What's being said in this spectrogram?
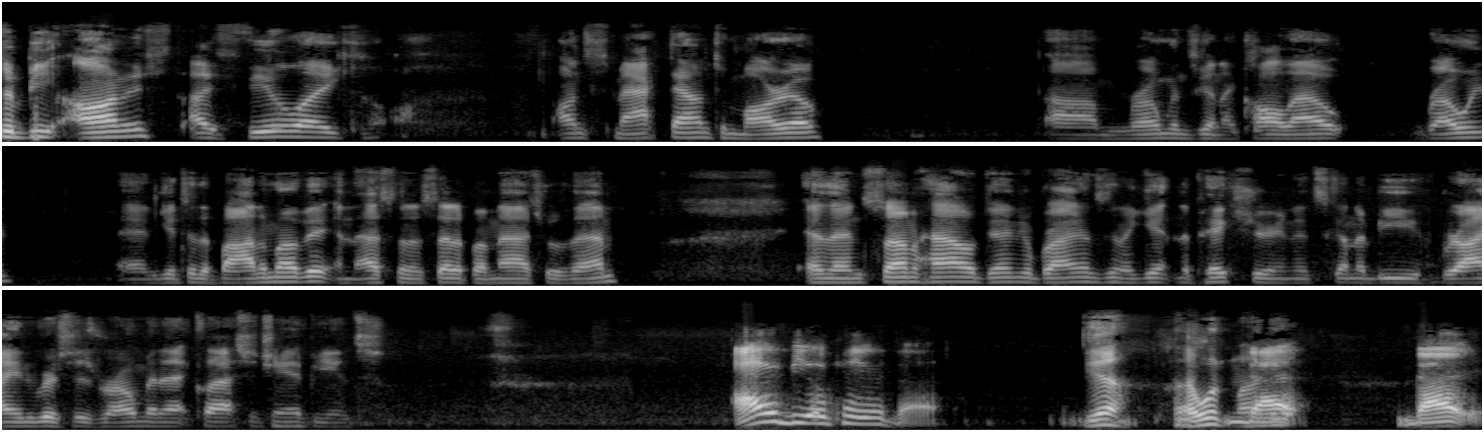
to be honest, I feel like on SmackDown tomorrow, um, Roman's going to call out Rowan and get to the bottom of it, and that's going to set up a match with them. And then somehow Daniel Bryan's going to get in the picture, and it's going to be Bryan versus Roman at Clash of Champions. I would be okay with that. Yeah, I wouldn't mind that. It. That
